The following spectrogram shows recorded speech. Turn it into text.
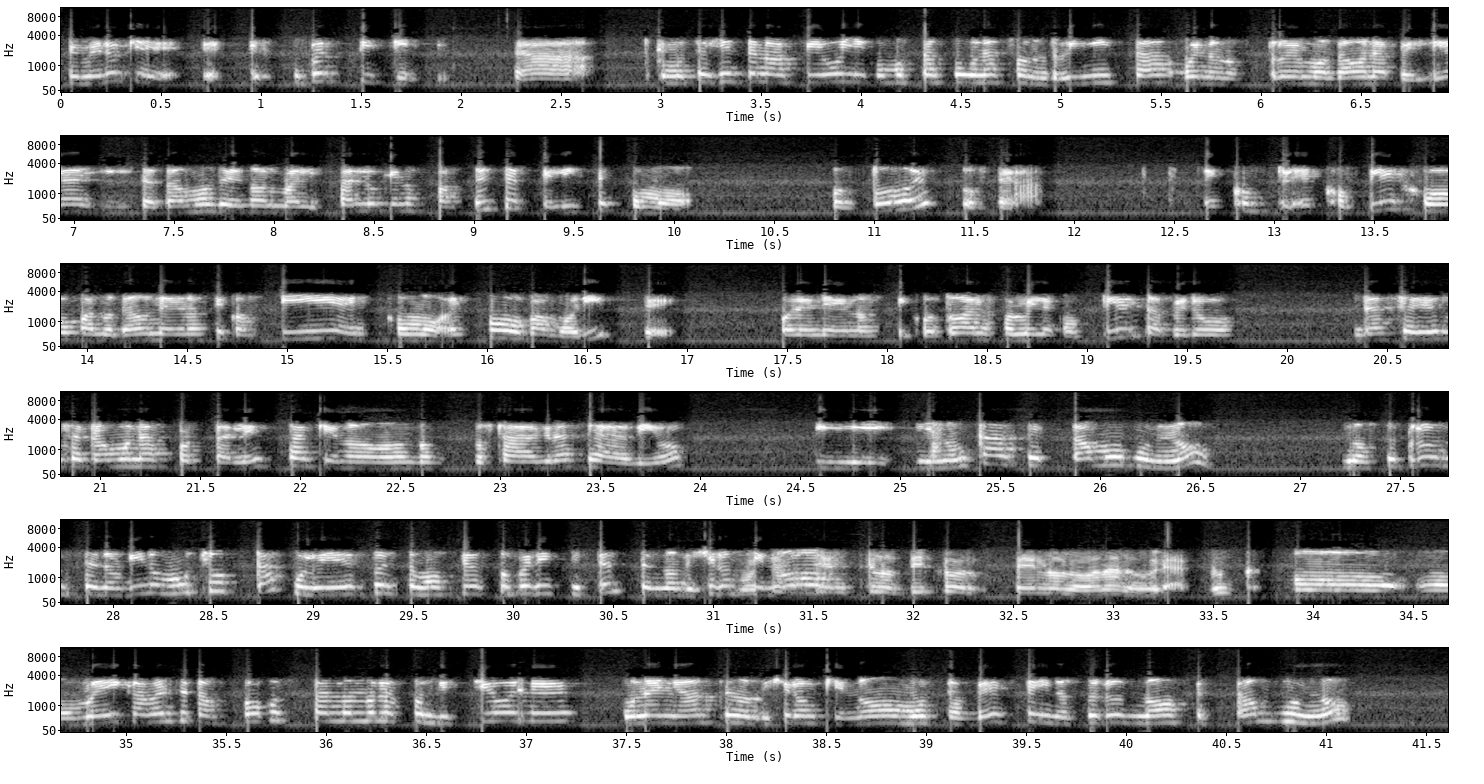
Primero que es súper difícil. O sea, que mucha gente nos pide, oye, ¿cómo están con una sonrisa? Bueno, nosotros hemos dado una pelea y tratamos de normalizar lo que nos pasó y ser felices como con todo esto. O sea, es, es complejo cuando te da un diagnóstico así, es como, es como para morirse con el diagnóstico, toda la familia completa, pero gracias a Dios sacamos una fortaleza que nos, nos, nos da gracias a Dios y, y nunca aceptamos un no nosotros se nos vino mucho obstáculo y eso hemos sido súper insistentes. Nos dijeron Mucha que no. gente nos dijo, ustedes no lo van a lograr nunca. O, o médicamente tampoco se están dando las condiciones. Un año antes nos dijeron que no muchas veces y nosotros no aceptamos, no.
